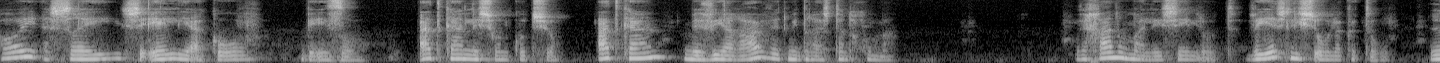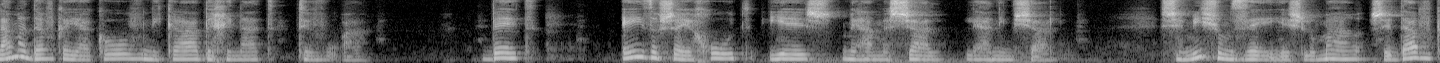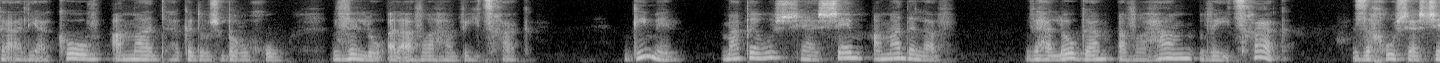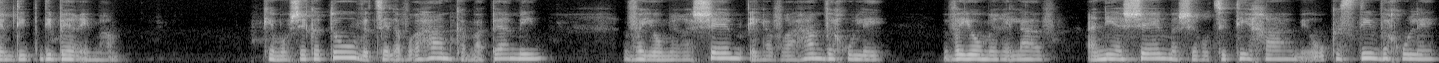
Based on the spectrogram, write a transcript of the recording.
הוי אשרי שאל יעקב בעזרו. עד כאן לשון קודשו. עד כאן מביא הרב את מדרש תנחומה. וכאן הוא מעלה שאלות, ויש לשאול הכתוב, למה דווקא יעקב נקרא בחינת תבואה? ב. איזו שייכות יש מהמשל להנמשל? שמשום זה יש לומר שדווקא על יעקב עמד הקדוש ברוך הוא, ולא על אברהם ויצחק. ג. מה פירוש שהשם עמד עליו? והלא גם אברהם ויצחק זכו שהשם דיבר עמם. כמו שכתוב אצל אברהם כמה פעמים, ויאמר השם אל אברהם וכולי, ויאמר אליו, אני השם אשר הוצאתיך מאור כסדים וכולי.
